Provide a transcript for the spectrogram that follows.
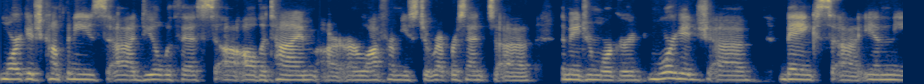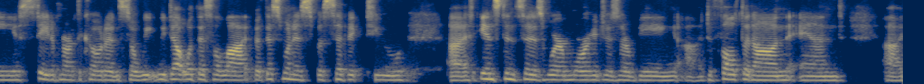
mortgage companies uh, deal with this uh, all the time. Our, our, law firm used to represent uh, the major mortgage, mortgage uh, banks uh, in the state of North Dakota. And so we, we dealt with this a lot, but this one is specific to uh, instances where mortgages are being uh, defaulted on and uh,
